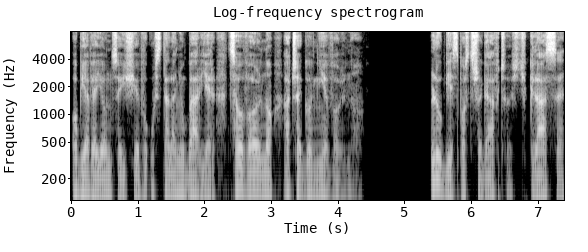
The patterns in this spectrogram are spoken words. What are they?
objawiającej się w ustalaniu barier, co wolno, a czego nie wolno. Lubię spostrzegawczość, klasę,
